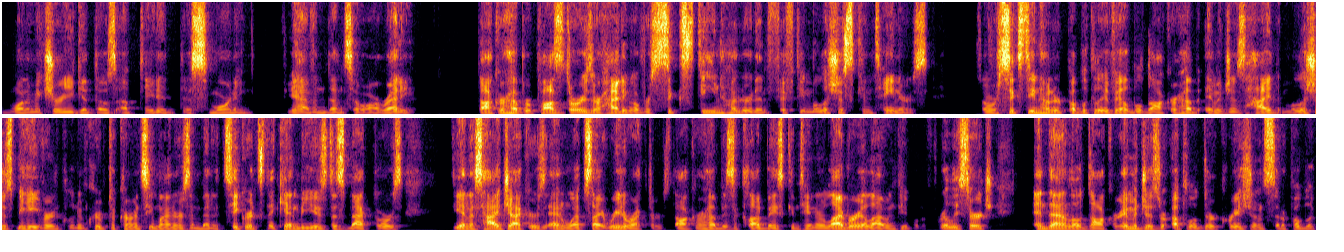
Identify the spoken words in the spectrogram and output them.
You want to make sure you get those updated this morning if you haven't done so already. Docker Hub repositories are hiding over 1,650 malicious containers. So over 1,600 publicly available Docker Hub images hide malicious behavior, including cryptocurrency miners, embedded secrets that can be used as backdoors, DNS hijackers, and website redirectors. Docker Hub is a cloud based container library allowing people to freely search and download Docker images or upload their creations to the public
